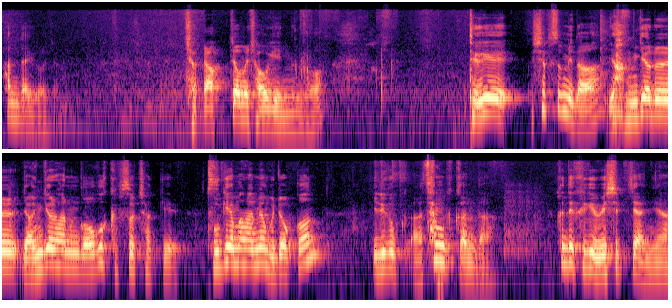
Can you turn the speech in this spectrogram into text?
한다 이거죠. 저- 약점을 저기 있는 거. 되게 쉽습니다. 연결을 연결하는 거고 급소 찾기 두 개만 하면 무조건 1급 아, 3급 간다. 근데 그게 왜 쉽지 않냐?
